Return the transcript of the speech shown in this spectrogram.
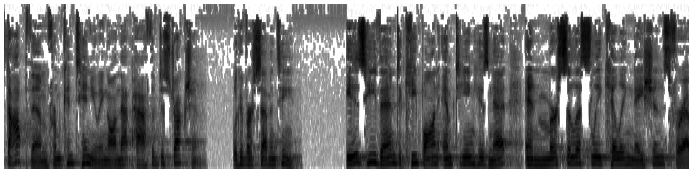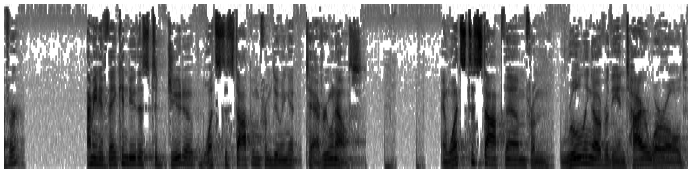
stop them from continuing on that path of destruction? Look at verse 17. Is he then to keep on emptying his net and mercilessly killing nations forever? I mean, if they can do this to Judah, what's to stop them from doing it to everyone else? And what's to stop them from ruling over the entire world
